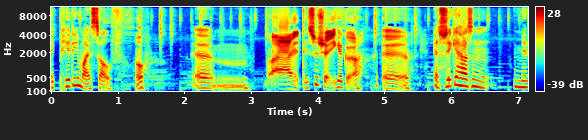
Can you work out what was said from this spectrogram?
I pity myself. Oh. Um, nej, det synes jeg ikke, jeg gør. Uh, jeg synes ikke, jeg har sådan... Men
